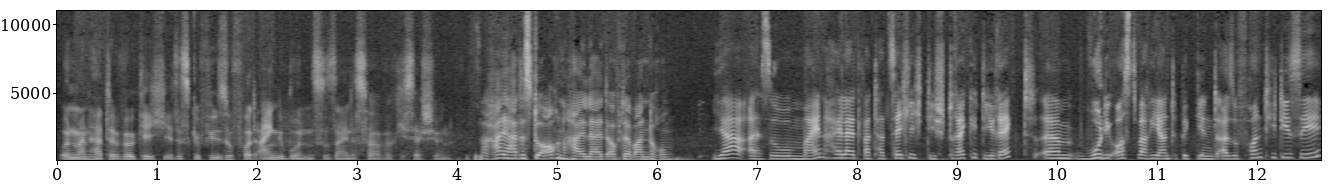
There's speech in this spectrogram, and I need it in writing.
Und man hatte wirklich das Gefühl, sofort eingebunden zu sein. Das war wirklich sehr schön. Sarai, hattest du auch ein Highlight auf der Wanderung? Ja, also mein Highlight war tatsächlich die Strecke direkt, ähm, wo die Ostvariante beginnt. Also von Titisee,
